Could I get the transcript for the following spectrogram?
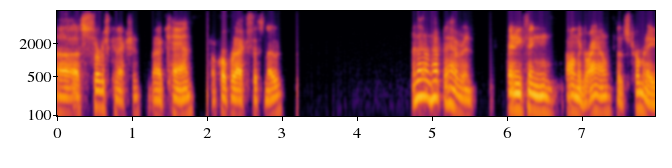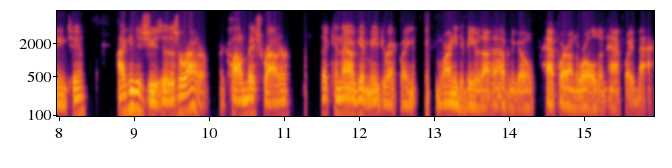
uh, service connection, uh, CAN, a corporate access node. And I don't have to have an, anything on the ground that's terminating to. I can just use it as a router, a cloud-based router that can now get me directly where I need to be without having to go halfway around the world and halfway back.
